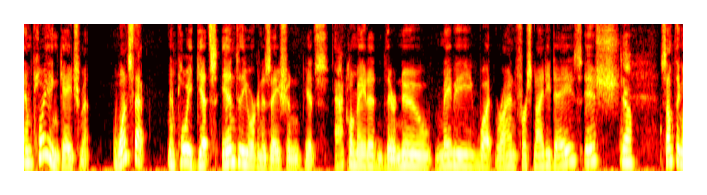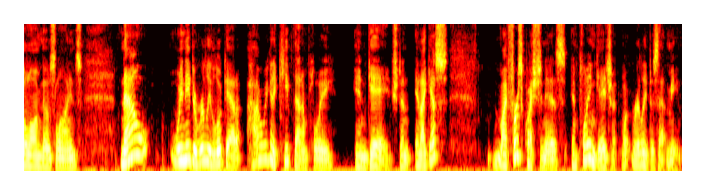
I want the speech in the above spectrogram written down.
employee engagement. Once that employee gets into the organization, gets acclimated, they're new, maybe what, Ryan, first 90 days ish? Yeah. Something along those lines. Now we need to really look at how are we going to keep that employee engaged? And, and I guess my first question is employee engagement. What really does that mean?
